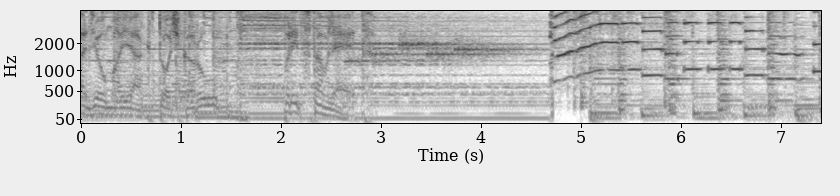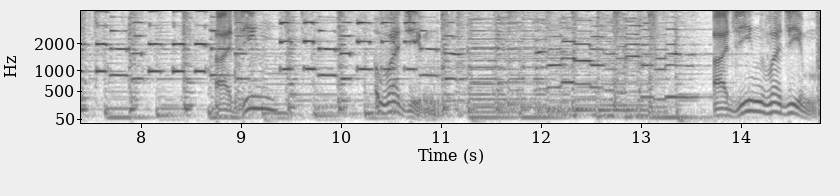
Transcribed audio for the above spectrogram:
Радиомаяк.ру представляет. Один Вадим. Один Вадим.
